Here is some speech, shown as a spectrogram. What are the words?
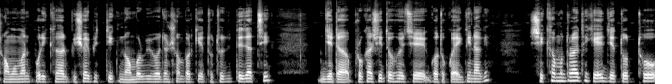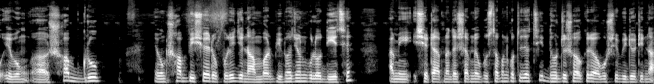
সমমান পরীক্ষার বিষয়ভিত্তিক নম্বর বিভাজন সম্পর্কে তথ্য দিতে যাচ্ছি, যেটা প্রকাশিত হয়েছে গত কয়েকদিন আগে। শিক্ষা মন্ত্রণালয় থেকে যে তথ্য এবং সব গ্রুপ এবং সব বিষয়ের ওপরে যে নাম্বার বিভাজনগুলো দিয়েছে আমি সেটা আপনাদের সামনে উপস্থাপন করতে যাচ্ছি। ধৈর্য সহকারে অবশ্যই ভিডিওটি না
